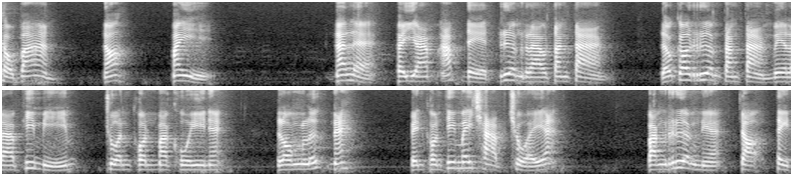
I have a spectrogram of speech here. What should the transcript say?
ชาวบ้านเนาะไม่นั่นแหละพยายามอัปเดตเรื่องราวต่างๆ แล้วก็เรื่องต่างๆ เวลาพี่หมีชวนคนมาคุยเนี่ยลงลึกนะ เป็นคนที่ไม่ฉาบฉวยอะบางเรื่องเนี่ยเจาะติด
